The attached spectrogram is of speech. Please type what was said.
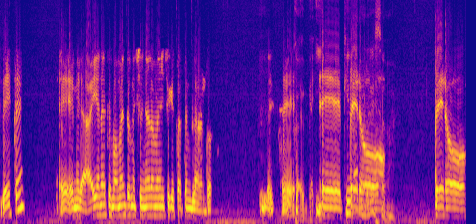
¿Viste? Eh, mira, ahí en este momento mi señora me dice que está temblando. Este, eh, pero, pero,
